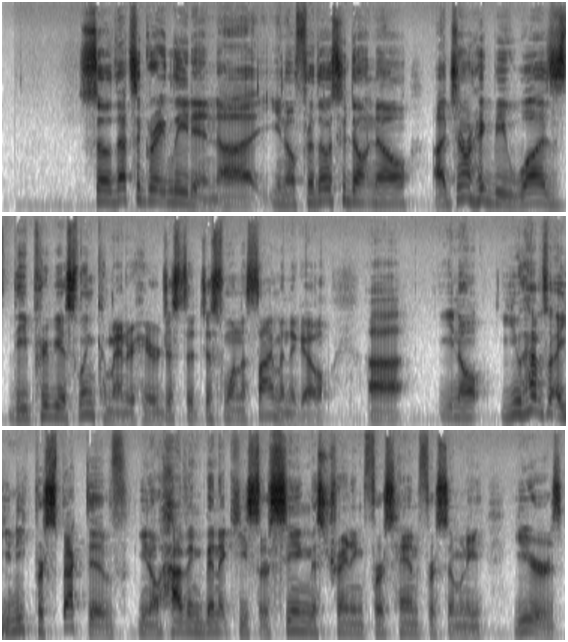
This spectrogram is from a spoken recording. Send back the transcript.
So that's a great lead-in. Uh, you know, for those who don't know, uh, General Higbee was the previous wing commander here, just just one assignment ago. You know, you have a unique perspective. You know, having been at Keesler, seeing this training firsthand for so many years.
